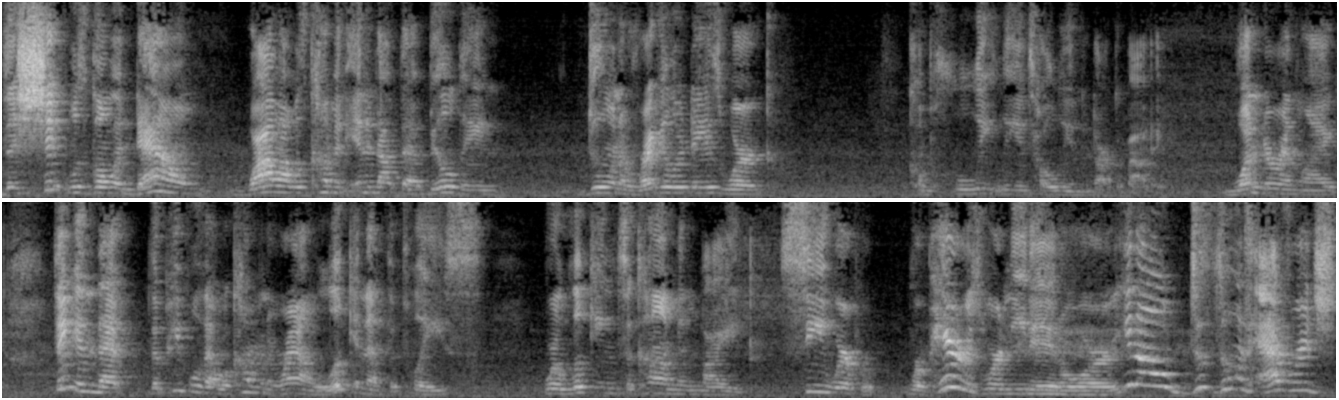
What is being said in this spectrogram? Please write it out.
the shit was going down while i was coming in and out that building doing a regular day's work completely and totally in the dark about it. Wondering like thinking that the people that were coming around looking at the place were looking to come and like see where re- repairs were needed or you know just doing average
